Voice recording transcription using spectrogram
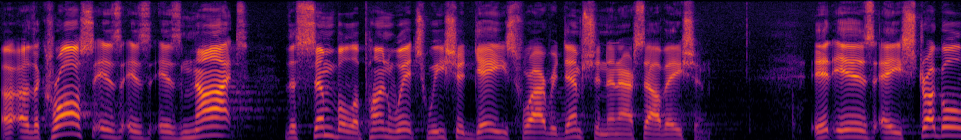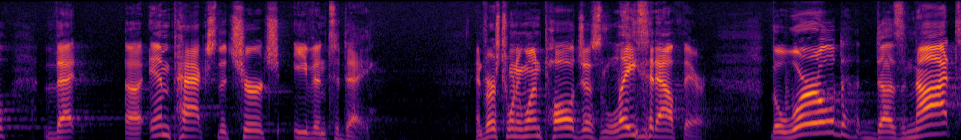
Uh, uh, the cross is, is, is not the symbol upon which we should gaze for our redemption and our salvation. It is a struggle that uh, impacts the church even today. In verse 21, Paul just lays it out there. The world does not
